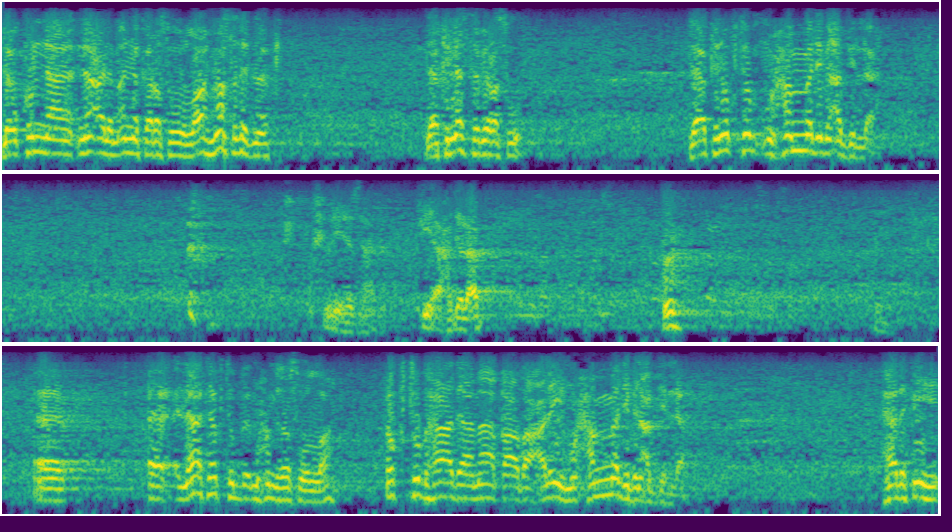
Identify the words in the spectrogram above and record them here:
لو كنا نعلم أنك رسول الله ما صددناك لكن لست برسول. لكن اكتب محمد بن عبد الله. شو لي هذا؟ في أحد يلعب؟ ها؟ آه لا تكتب محمد رسول الله. اكتب هذا ما قاضى عليه محمد بن عبد الله. هذا فيه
